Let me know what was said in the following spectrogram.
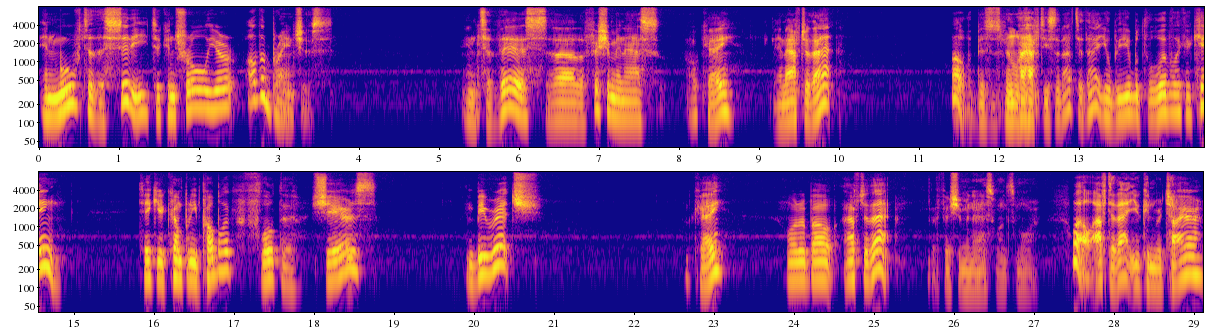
and move to the city to control your other branches. And to this, uh, the fisherman asks, Okay. And after that? Well, the businessman laughed. He said, After that, you'll be able to live like a king. Take your company public, float the shares, and be rich. Okay. What about after that? The fisherman asked once more. Well, after that, you can retire,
